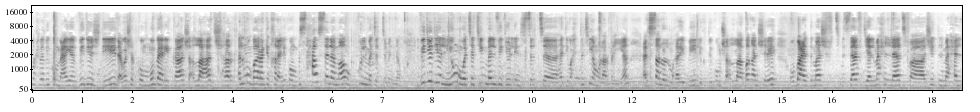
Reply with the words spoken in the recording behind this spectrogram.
مرحبا بكم معايا في فيديو جديد. عواشركم مباركة. إن شاء الله هذا الشهر المبارك يدخل عليكم بالصحة والسلامة وكل ما تتمنوا. الفيديو ديال اليوم هو تتم الفيديو اللي نزلت آه، هذه واحد 3 أيام ولا 4 أيام على الصالون المغربي اللي قلت لكم إن شاء الله باغا نشريه. وبعد ما شفت بزاف ديال المحلات فجيت المحل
